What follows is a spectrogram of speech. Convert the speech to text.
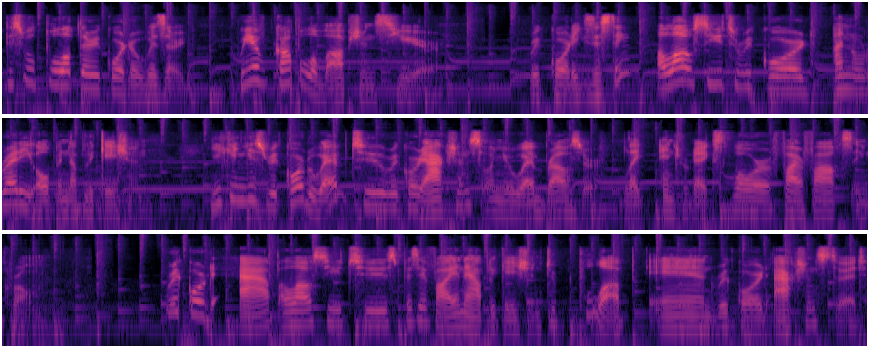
This will pull up the recorder wizard. We have a couple of options here. Record existing allows you to record an already opened application. You can use Record Web to record actions on your web browser, like Internet Explorer, Firefox, and Chrome. Record App allows you to specify an application to pull up and record actions to it.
